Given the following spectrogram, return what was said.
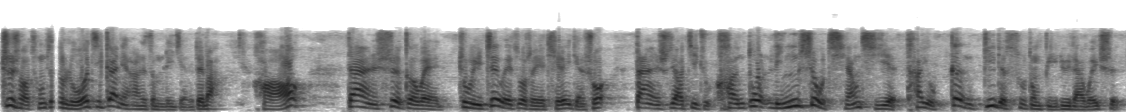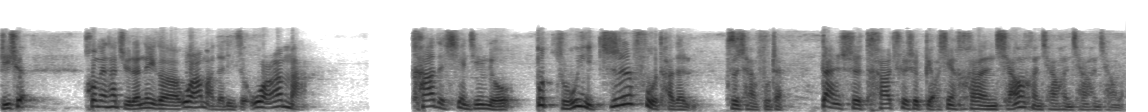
至少从这个逻辑概念上是这么理解的，对吧？好，但是各位注意，这位作者也提了一点说。但是要记住，很多零售强企业它有更低的速动比率来维持。的确，后面他举了那个沃尔玛的例子，沃尔玛它的现金流不足以支付它的资产负债，但是它却是表现很强很强很强很强的。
